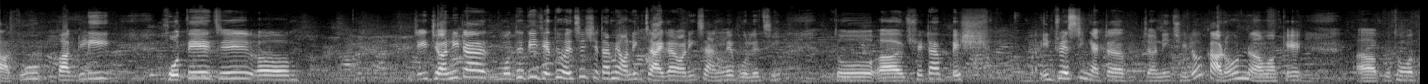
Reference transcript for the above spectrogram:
মাতু পাগলি হতে যে যে জার্নিটার মধ্যে দিয়ে যেতে হয়েছে, সেটা আমি অনেক জায়গায়, অনেক চ্যানেলে বলেছি। তো সেটা বেশ ইন্টারেস্টিং একটা জার্নি ছিল। কারণ আমাকে প্রথমত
